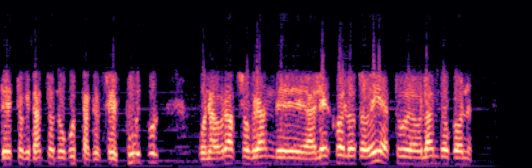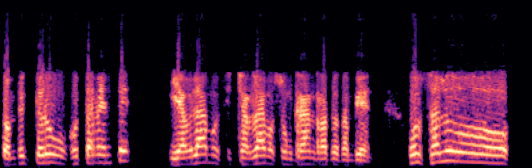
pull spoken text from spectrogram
esto que tanto nos gusta, que es el fútbol. Un abrazo grande, Alejo, el otro día estuve hablando con, con Víctor Hugo justamente y hablamos y charlamos un gran rato también. Un saludo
